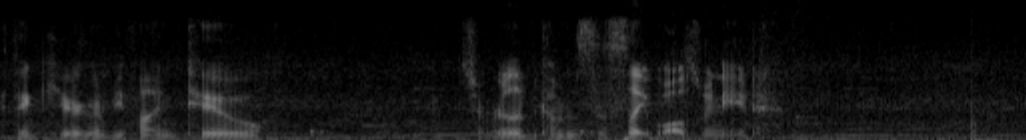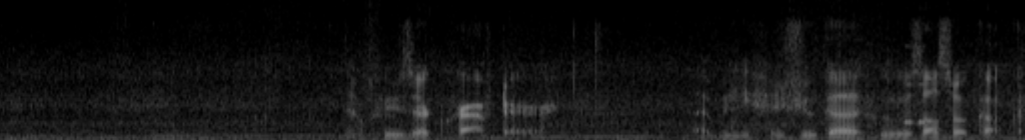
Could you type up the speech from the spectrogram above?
I think you're to be fine too. So it really becomes the slate walls we need. Now who's our crafter? That'd be Hajuka, who is also a cook.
